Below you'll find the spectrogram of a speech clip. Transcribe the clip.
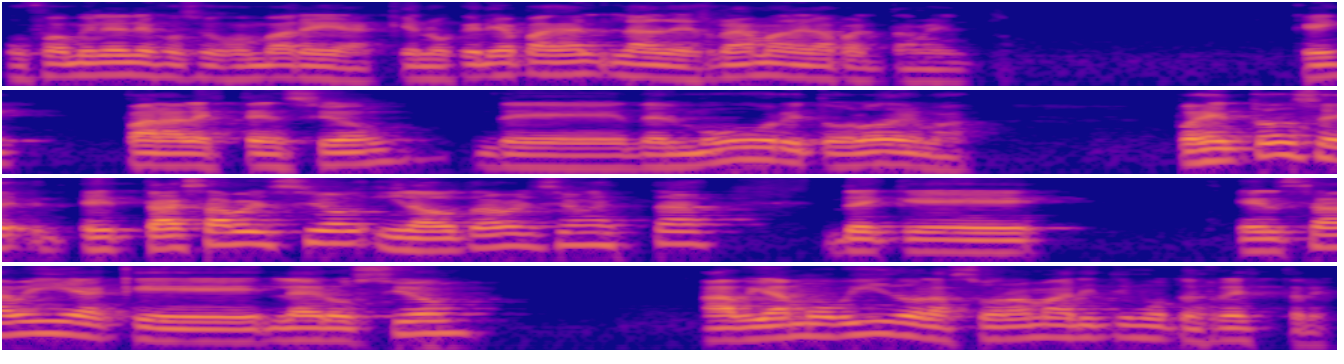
un familiar de José Juan Barea que no quería pagar la derrama del apartamento, ¿ok? Para la extensión de, del muro y todo lo demás. Pues entonces está esa versión y la otra versión está de que él sabía que la erosión había movido la zona marítimo terrestre.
